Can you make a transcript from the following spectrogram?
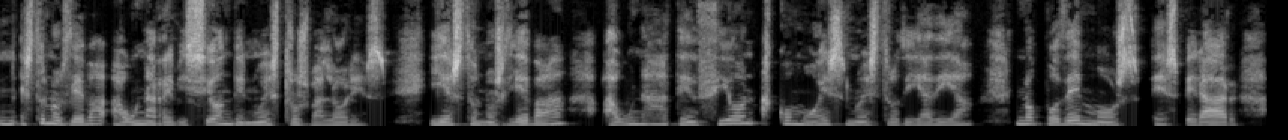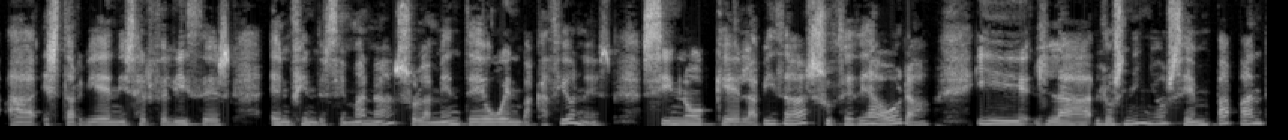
Mm, esto nos lleva a una revisión de nuestros valores y esto nos lleva a una atención a cómo es nuestro día a día. No podemos esperar a estar bien y ser felices en fin de semana solamente o en vacaciones, sino que la vida sucede ahora y los niños se empapan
